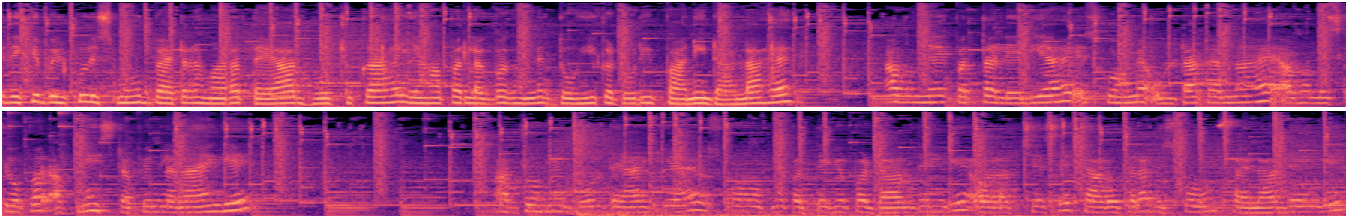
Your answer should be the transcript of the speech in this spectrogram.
ये देखिए, बिल्कुल स्मूथ बैटर हमारा तैयार हो चुका है। यहाँ पर लगभग हमने दो ही कटोरी पानी डाला है। अब हमने एक पत्ता ले लिया है। इसको हमें उल्टा करना है। अब हम इसके ऊपर अपनी स्टफिंग लगाएँगे। अब जो हमने घोल तैयार किया है, उसको हम अपने पत्ते के ऊपर डाल देंगे और अच्छे से चारों तरफ़ इसको हम फैला देंगे।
